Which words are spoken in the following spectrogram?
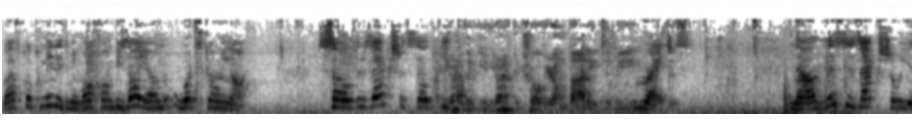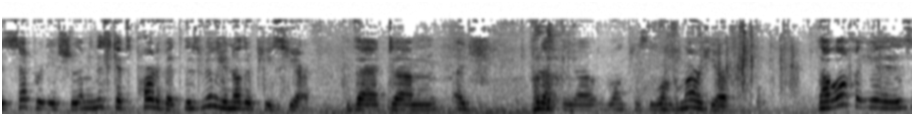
Lavko community to be mocho and bizayon, what's going on? So there's actually so You don't have the, you you don't have control of your own body to be Right. just- Now, this is actually a separate issue. I mean, this gets part of it. There's really another piece here that um, I put up the uh, wrong piece, the wrong Gemara here. The halacha is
